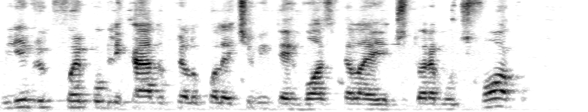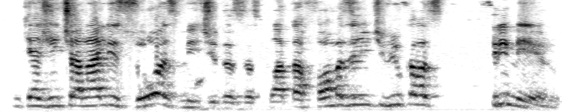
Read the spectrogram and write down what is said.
um livro que foi publicado pelo coletivo Intervoz pela editora Multifoco, em que a gente analisou as medidas das plataformas e a gente viu que elas, primeiro,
